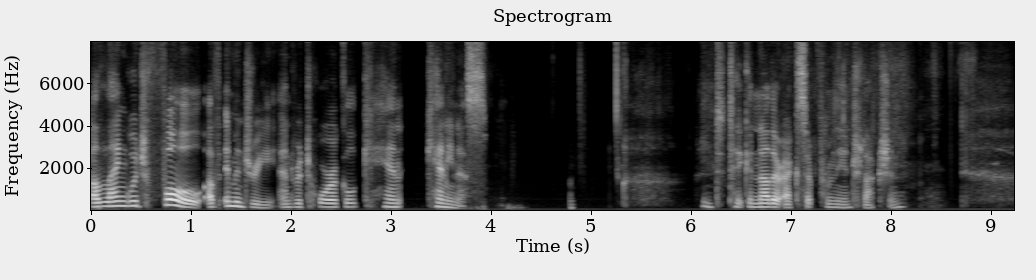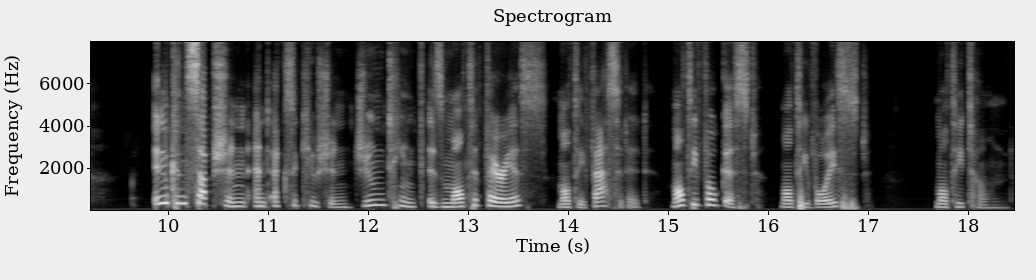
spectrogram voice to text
a language full of imagery and rhetorical can- canniness. And to take another excerpt from the introduction. In conception and execution, Juneteenth is multifarious, multifaceted, multifocused, multi-voiced, multi-toned.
